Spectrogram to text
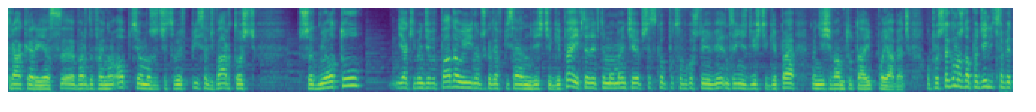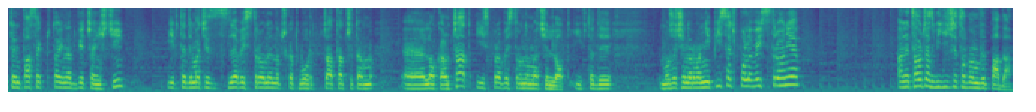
Tracker jest e, bardzo fajną opcją, możecie sobie wpisać wartość przedmiotu, jaki będzie wypadał i na przykład ja wpisałem 200 GP i wtedy w tym momencie wszystko co kosztuje więcej niż 200 GP będzie się Wam tutaj pojawiać. Oprócz tego można podzielić sobie ten pasek tutaj na dwie części i wtedy macie z lewej strony na przykład Word Chata czy tam e, Local Chat i z prawej strony macie lot i wtedy możecie normalnie pisać po lewej stronie, ale cały czas widzicie co Wam wypada.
